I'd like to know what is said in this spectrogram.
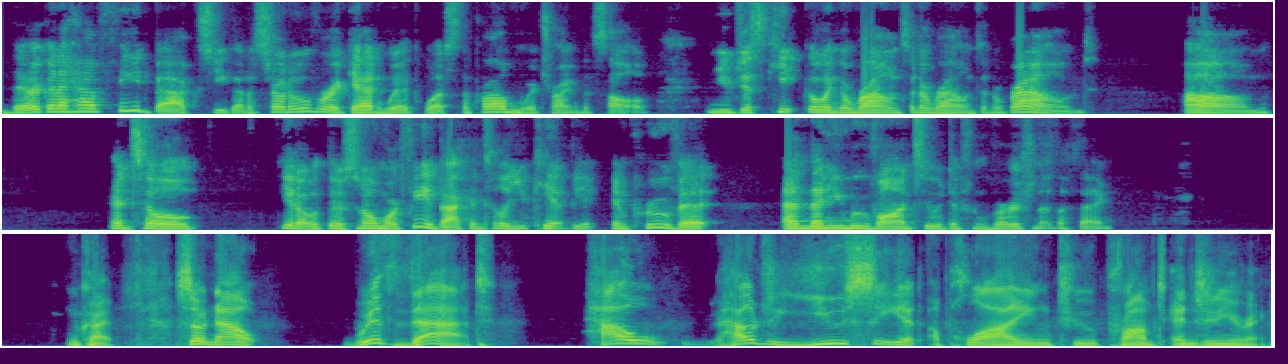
they're going to have feedback. So you got to start over again with what's the problem we're trying to solve. And you just keep going around and around and around um, until, you know, there's no more feedback until you can't be, improve it and then you move on to a different version of the thing. Okay. So now with that, how how do you see it applying to prompt engineering?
